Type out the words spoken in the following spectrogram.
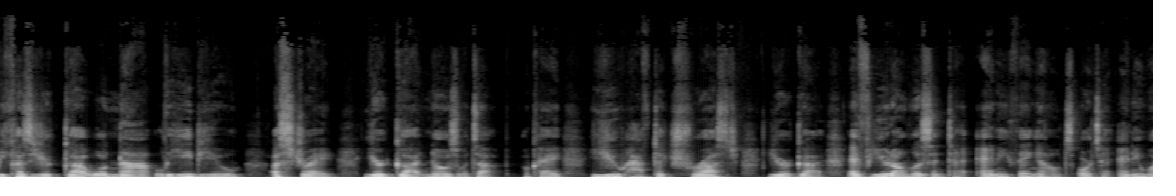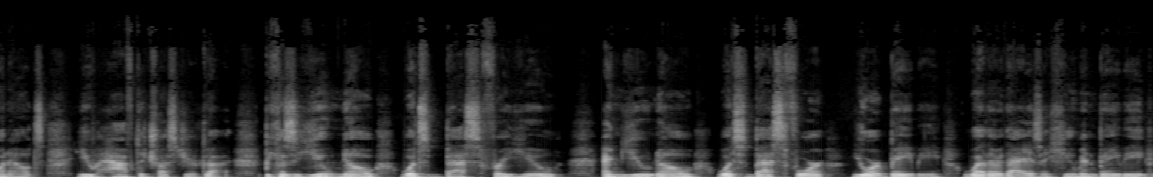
because your gut will not lead you astray. Your gut knows what's up. Okay, you have to trust your gut. If you don't listen to anything else or to anyone else, you have to trust your gut because you know what's best for you and you know what's best for your baby, whether that is a human baby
